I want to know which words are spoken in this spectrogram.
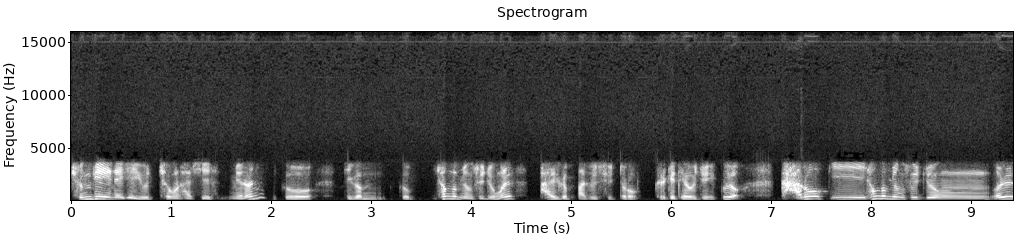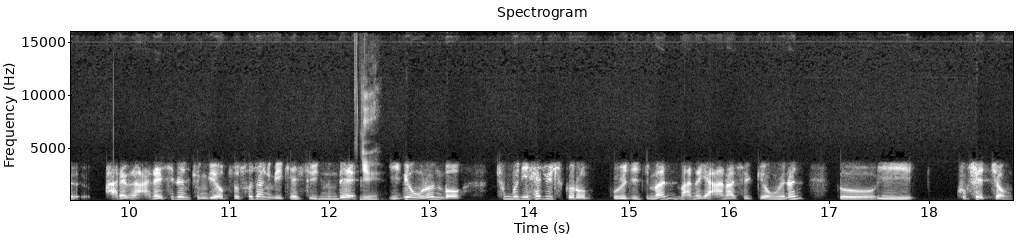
중개인에게 요청을 하시면은 그 지금 그 현금 영수증을 발급받을 수 있도록 그렇게 되어져 있고요. 간혹 이 현금 영수증을 발행을 안 하시는 중개업소 소장님이 계실 수 있는데 예. 이 경우는 뭐 충분히 해주실 거로 보여지지만 만약에 안 하실 경우에는 그 이 국세청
